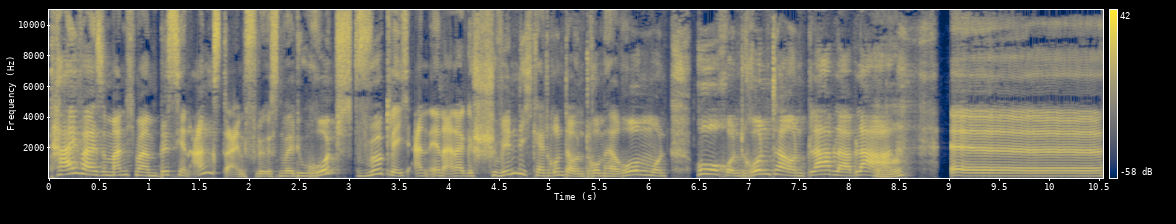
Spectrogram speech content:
teilweise manchmal ein bisschen Angst einflößen, weil du rutschst wirklich an, in einer Geschwindigkeit runter und drumherum und hoch und runter und bla bla bla. Mhm. Äh,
